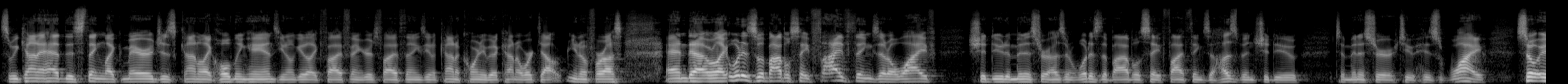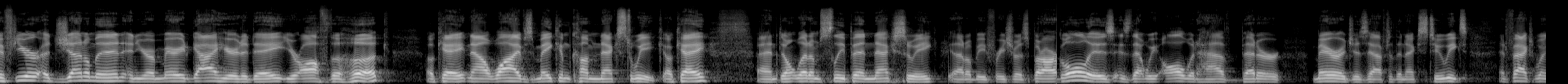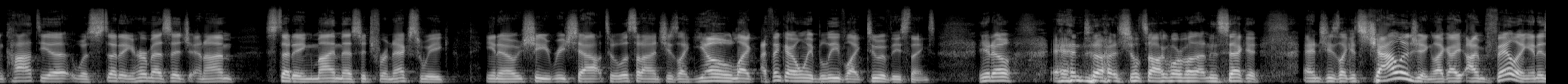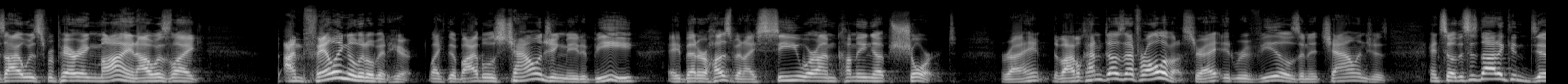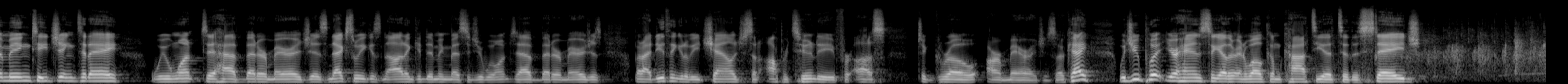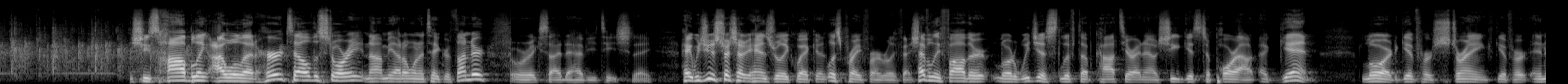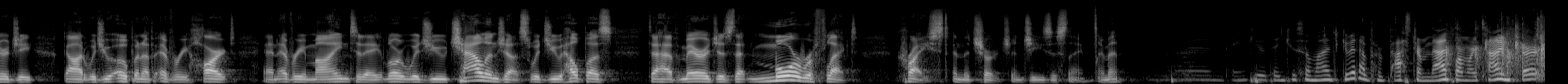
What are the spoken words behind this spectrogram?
So we kind of had this thing like marriage is kind of like holding hands, you know, get like five fingers, five things, you know, kind of corny, but it kind of worked out, you know, for us. And uh, we're like, what does the Bible say? Five things that a wife should do to minister a husband. What does the Bible say? Five things a husband should do to minister to his wife. So if you're a gentleman and you're a married guy here today, you're off the hook. Okay, now wives, make him come next week. Okay and don't let him sleep in next week. That'll be for each of us. But our goal is is that we all would have better marriages after the next two weeks. In fact, when Catia was studying her message and I'm studying my message for next week, you know, she reached out to Alyssa and she's like, yo, like, I think I only believe like two of these things, you know? And uh, she'll talk more about that in a second. And she's like, it's challenging. Like, I, I'm failing. And as I was preparing mine, I was like, I'm failing a little bit here. Like, the Bible is challenging me to be a better husband. I see where I'm coming up short right? The Bible kind of does that for all of us, right? It reveals and it challenges. And so this is not a condemning teaching today. We want to have better marriages. Next week is not a condemning message. We want to have better marriages. But I do think it'll be a challenge. It's an opportunity for us to grow our marriages, okay? Would you put your hands together and welcome Catia to the stage? She's hobbling. I will let her tell the story, not me. I don't want to take her thunder. We're excited to have you teach today. Hey, would you just stretch out your hands really quick and let's pray for her really fast. Heavenly Father, Lord, we just lift up Catia right now. She gets to pour out again. Lord, give her strength, give her energy. God, would you open up every heart and every mind today? Lord, would you challenge us? Would you help us to have marriages that more reflect Christ and the church? In Jesus' name, amen. Thank you. Thank you so much. Give it up for Pastor Matt one more time, church.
